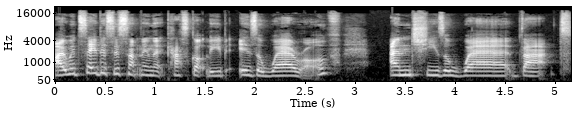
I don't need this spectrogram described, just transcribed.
I would say this is something that Cass Gottlieb is aware of, and she's aware that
